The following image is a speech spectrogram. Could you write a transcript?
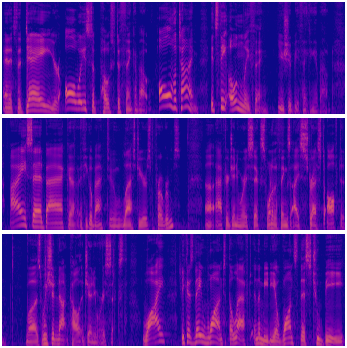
And it's the day you're always supposed to think about, all the time. It's the only thing you should be thinking about. I said back, uh, if you go back to last year's programs, uh, after January 6th, one of the things I stressed often was we should not call it January 6th. Why? because they want, the left and the media wants this to be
